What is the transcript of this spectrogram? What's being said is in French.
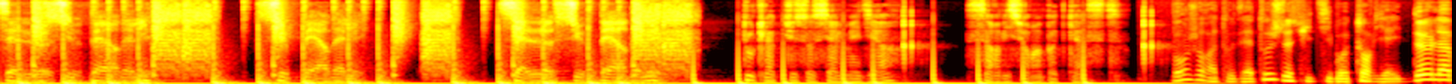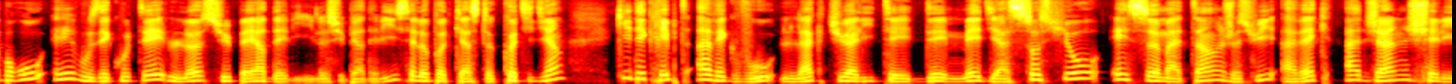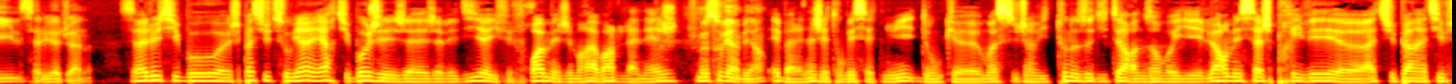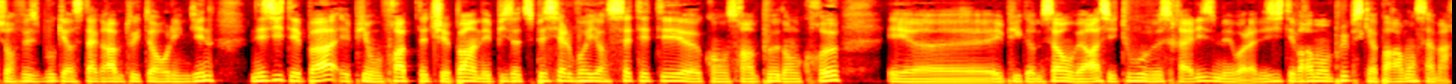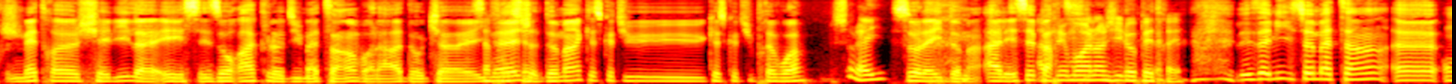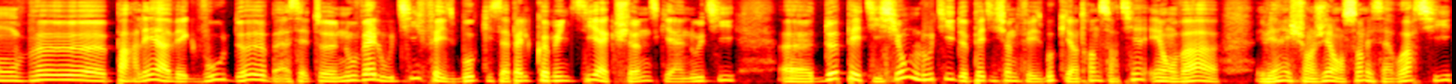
C'est le super délit. Super délit. C'est le super délit. Toute l'actu social média servie sur un podcast. Bonjour à toutes et à tous, je suis Thibaut Tourvieille de La Broue et vous écoutez le Super Daily. Le Super Daily, c'est le podcast quotidien qui décrypte avec vous l'actualité des médias sociaux. Et ce matin, je suis avec Adjan Chelil. Salut Adjan. Salut Thibaut, euh, je sais pas si tu te souviens, hier Thibaut, j'avais dit euh, il fait froid mais j'aimerais avoir de la neige. Je me souviens bien. Et ben la neige est tombée cette nuit, donc euh, moi j'invite tous nos auditeurs à nous envoyer leurs messages privés euh, à Supernatif sur Facebook, Instagram, Twitter ou LinkedIn. N'hésitez pas, et puis on fera peut-être, je sais pas, un épisode spécial voyance cet été euh, quand on sera un peu dans le creux. Et, euh, et puis comme ça, on verra si tous vos vœux se réalisent. Mais voilà, n'hésitez vraiment plus parce qu'apparemment ça marche. Maître Chelil et ses oracles du matin, voilà. Donc euh, il neige. Demain, qu'est-ce que tu qu'est-ce que tu prévois? Soleil. Soleil demain. Allez, c'est parti. Appelez-moi Alain Gillot-Pétré. Les amis, ce matin, euh, on veut parler avec vous de bah, cette nouvel outil Facebook qui s'appelle Community Actions, qui est un outil euh, de pétition, l'outil de pétition de Facebook qui est en train de sortir, et on va eh bien échanger ensemble et savoir si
